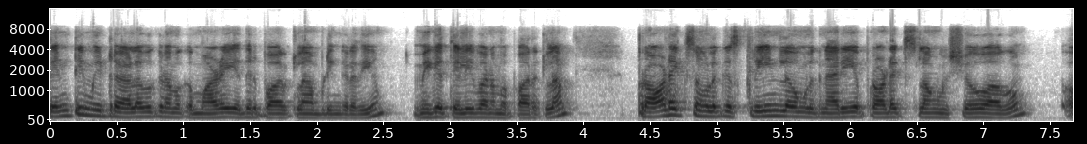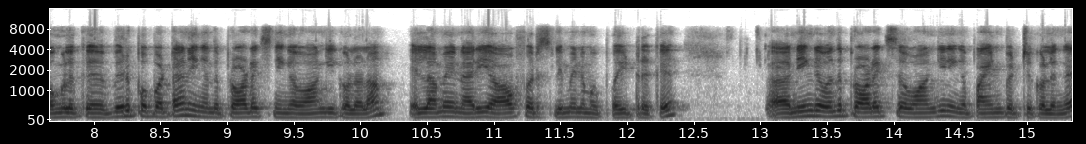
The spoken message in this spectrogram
சென்டிமீட்டர் அளவுக்கு நமக்கு மழை எதிர்பார்க்கலாம் அப்படிங்கிறதையும் மிக தெளிவாக நம்ம பார்க்கலாம். ப்ராடக்ட்ஸ் உங்களுக்கு ஸ்க்ரீனில் உங்களுக்கு நிறைய ப்ராடக்ட்ஸ்லாம் உங்களுக்கு ஷோ ஆகும். உங்களுக்கு விருப்பப்பட்டால் நீங்கள் அந்த ப்ராடக்ட்ஸ் நீங்கள் வாங்கி கொள்ளலாம். எல்லாமே நிறைய ஆஃபர்ஸ்லையுமே நமக்கு போயிட்டுருக்கு. நீங்கள் வந்து ப்ராடக்ட்ஸை வாங்கி நீங்கள் பயன்பெற்றுக்கொள்ளுங்க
